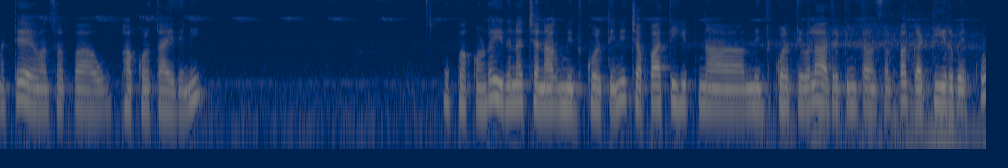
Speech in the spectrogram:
ಮತ್ತು ಒಂದು ಸ್ವಲ್ಪ ಉಪ್ಪು ಹಾಕ್ಕೊಳ್ತಾ ಇದ್ದೀನಿ. ಉಪ್ಪು ಹಾಕ್ಕೊಂಡು ಇದನ್ನು ಚೆನ್ನಾಗಿ ಮಿದ್ಕೊಳ್ತೀನಿ. ಚಪಾತಿ ಹಿಟ್ಟನ್ನ ಮಿದ್ಕೊಳ್ತೀವಲ್ಲ ಅದಕ್ಕಿಂತ ಒಂದು ಸ್ವಲ್ಪ ಗಟ್ಟಿ ಇರಬೇಕು.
